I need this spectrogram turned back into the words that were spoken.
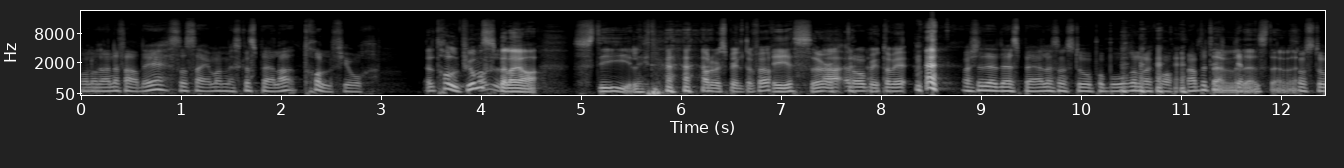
og når den er ferdig, så sier vi at vi skal spille Trollfjord. Er det Trollfjord vi skal spille, ja? Stilig. Har du spilt det før? yes, sir. Ja, da bytter vi. Var ikke det det spillet som sto på bordet når dere åpna Stemmer butikken? det, stemmer. Som sto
